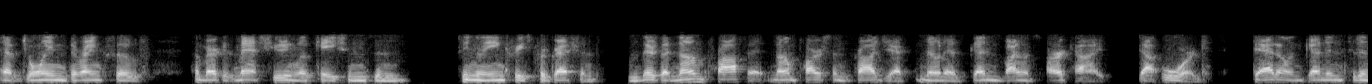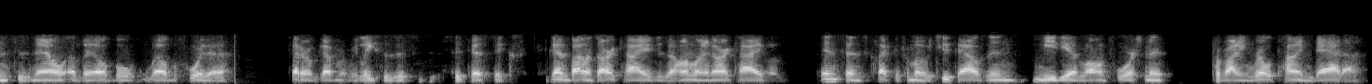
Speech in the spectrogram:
have joined the ranks of America's mass shooting locations and seemingly increased progression. There's a nonprofit, nonpartisan project known as gunviolencearchive.org. Data on gun incidents is now available well before the federal government releases its statistics. Gun Violence Archive is an online archive of incidents collected from over 2,000 media, law enforcement, providing real-time data.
